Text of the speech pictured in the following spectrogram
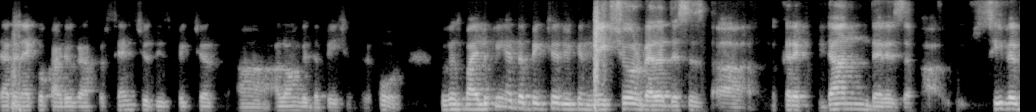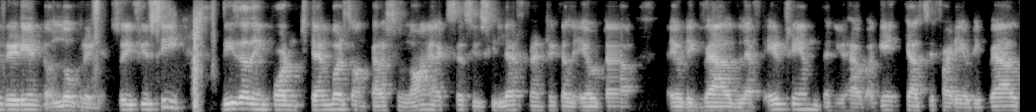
that an echocardiographer sends you this picture uh, along with the patient's report. Because by looking at the picture, you can make sure whether this is uh, correctly done, there is a severe gradient or low gradient. So if you see, these are the important chambers on parasternal long axis. You see left ventricle aorta, aortic valve, left atrium. Then you have again calcified aortic valve.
